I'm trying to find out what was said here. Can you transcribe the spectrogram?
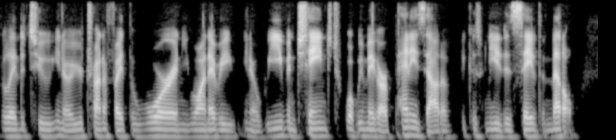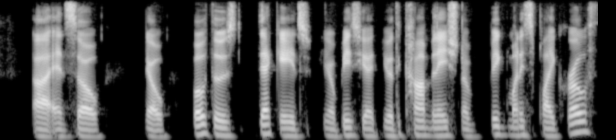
related to, you know, you're trying to fight the war and you want every, you know, we even changed what we make our pennies out of because we needed to save the metal. Uh, and so you know, both those decades, you know, basically you had the combination of big money supply growth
